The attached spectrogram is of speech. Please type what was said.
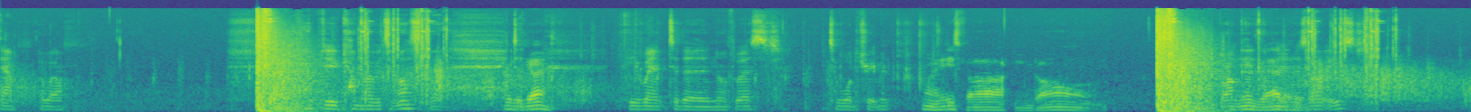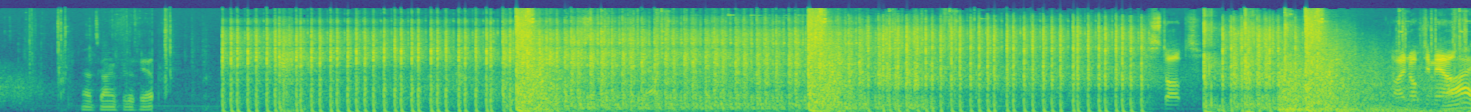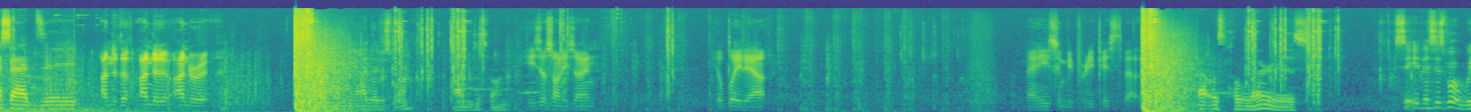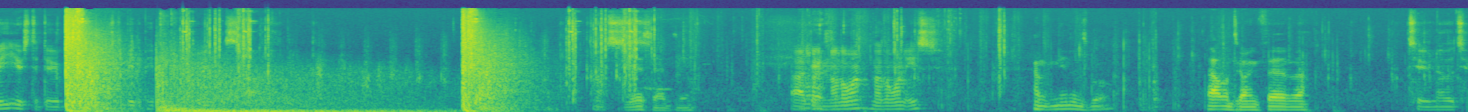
Damn. Oh well. Hoped he'd come over to us, but Where'd he go? he went to the northwest to water treatment. Oh, he's fucking gone. Bronco He's coming outta in as here. well, east. That's going for the field. He stopped. I knocked him out Nice, Adzi. under the under under it. Yeah, they just won. I'm just one. He's just on his own. He'll bleed out. Man, he's gonna be pretty pissed about that. That was hilarious. See, this is what we used to do. but We used to be the people doing this stuff. Nice. Yes, Adzi. Uh, got another one. Another one east. Coming in as well. That one's going further. Two. Another two.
